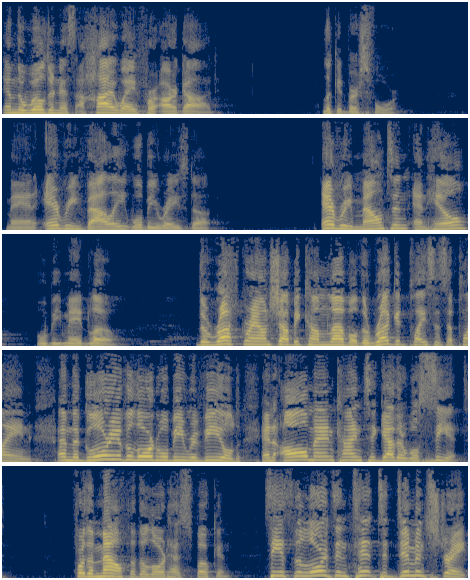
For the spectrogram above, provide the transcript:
in the wilderness a highway for our God. Look at verse 4. Man, every valley will be raised up Every mountain and hill will be made low. The rough ground shall become level, the rugged places a plain, and the glory of the Lord will be revealed, and all mankind together will see it. For the mouth of the Lord has spoken. See, it's the Lord's intent to demonstrate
